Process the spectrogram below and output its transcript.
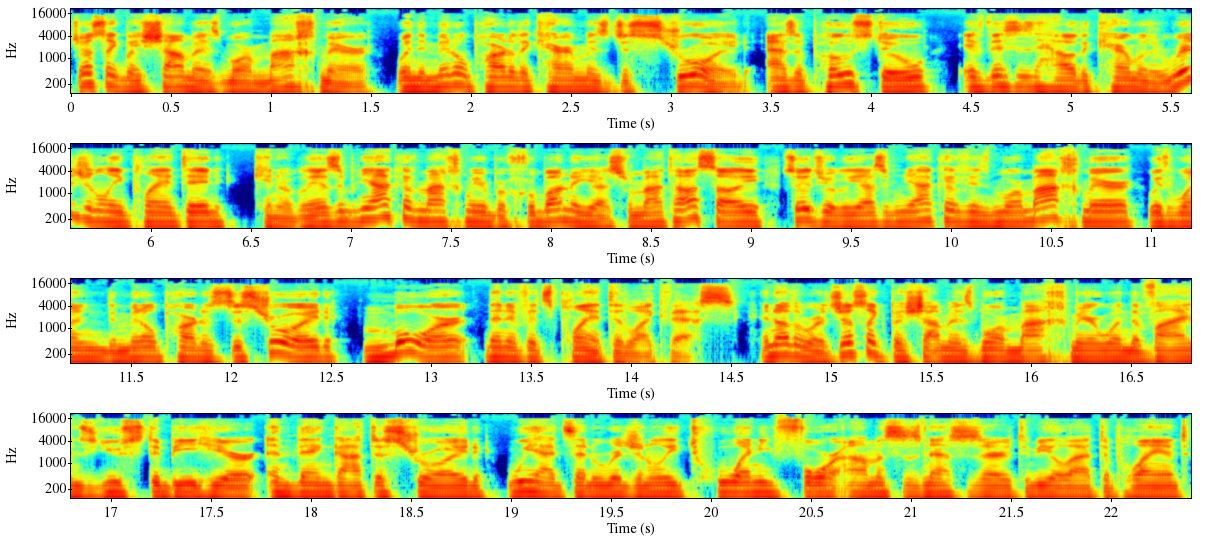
just like Beishamai is more machmir when the middle part of the karam is destroyed, as opposed to if this is how the karam was originally planted, can Rabbi Eliezer ben Yaakov machmir b'churbanai yaisim mata asai, so Rabbi Eliezer ben Yaakov is more machmir with when the middle part is destroyed more than if it's planted like this. In other words, just like Besham is more machmir when the vines used to be here and then got destroyed, we had said originally 24 amos is necessary to be allowed to plant.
